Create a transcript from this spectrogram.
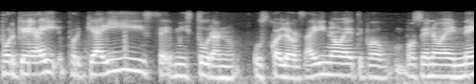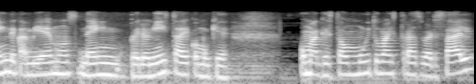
porque aí porque aí se misturam os colores. Aí não é tipo você não é nem de Cambiemos nem peronista é como que uma questão muito mais transversal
